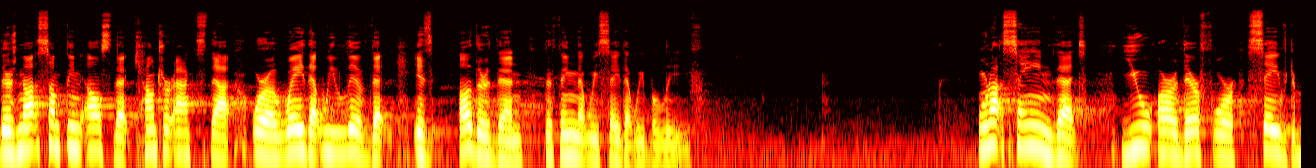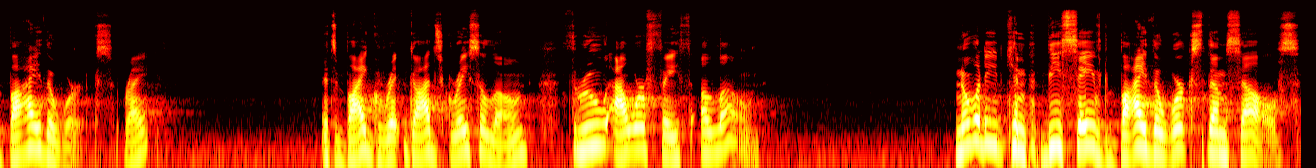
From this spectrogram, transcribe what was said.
There's not something else that counteracts that or a way that we live that is other than the thing that we say that we believe. We're not saying that you are therefore saved by the works, right? It's by God's grace alone, through our faith alone. Nobody can be saved by the works themselves.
